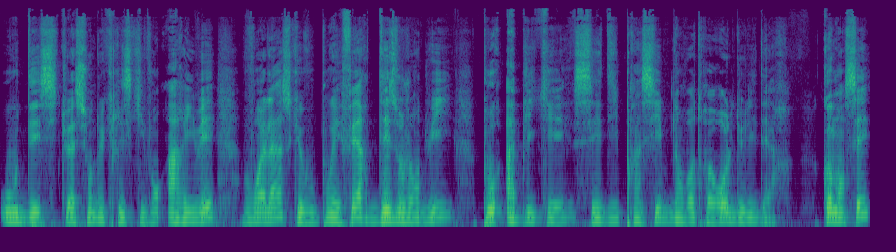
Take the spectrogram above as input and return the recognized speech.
ou des situations de crise qui vont arriver, voilà ce que vous pouvez faire dès aujourd'hui pour appliquer ces dix principes dans votre rôle de leader. Commencez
